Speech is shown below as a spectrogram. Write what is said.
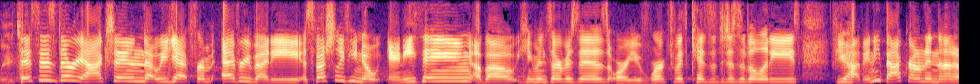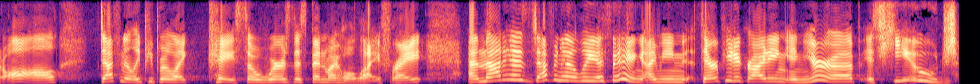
this is. This is the reaction that we get from everybody, especially if you know anything about human services or you've worked with kids with disabilities. If you have any background in that at all, definitely people are like, okay, so where's this been my whole life, right? And that is definitely a thing. I mean, therapeutic riding in Europe is huge.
